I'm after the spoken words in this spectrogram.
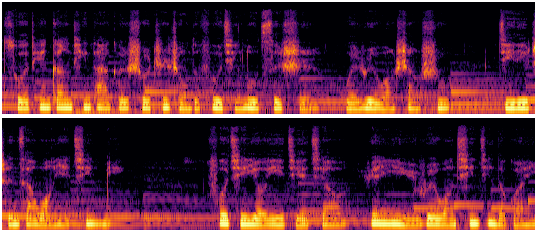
昨天刚听大哥说，知虫的父亲陆刺史为瑞王上书，极力称赞王爷精明。父亲有意结交愿意与瑞王亲近的官员，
